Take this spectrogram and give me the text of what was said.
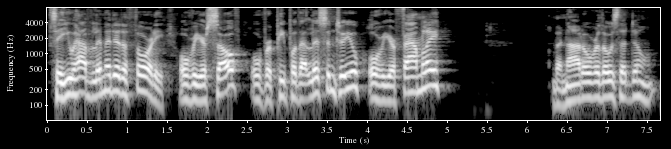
See, you have limited authority over yourself, over people that listen to you, over your family, but not over those that don't.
